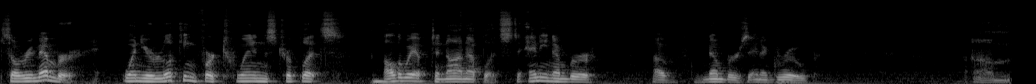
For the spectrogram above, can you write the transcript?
So remember, when you're looking for twins, triplets, all the way up to non-uplets, to any number of numbers in a group. Um,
